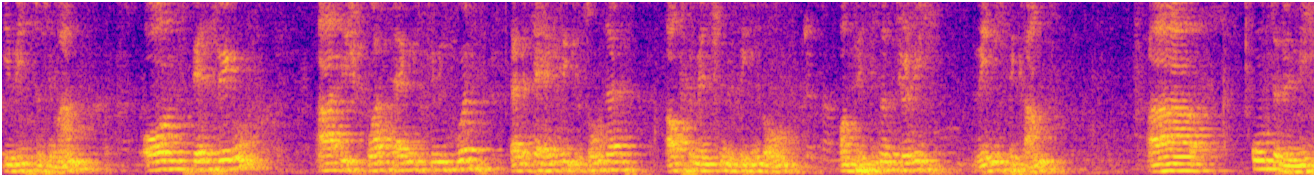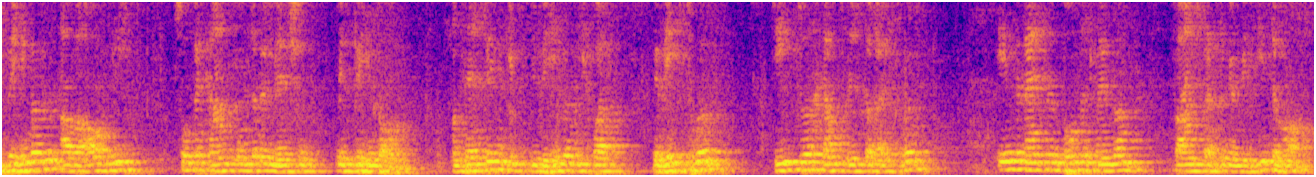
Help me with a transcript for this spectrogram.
ihr wisst, was ich meine. Und deswegen äh, ist Sport eigentlich ziemlich gut, weil es erhält die Gesundheit auch für Menschen mit Behinderung. Und das ist natürlich wenig bekannt äh, unter den Nichtbehinderten, aber auch nicht so bekannt unter den Menschen mit Behinderung. Und deswegen gibt es die Behindertensport-Bewegtour, die durch ganz Österreich tourt, in den einzelnen Bundesländern Veranstaltungen wie diese macht,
